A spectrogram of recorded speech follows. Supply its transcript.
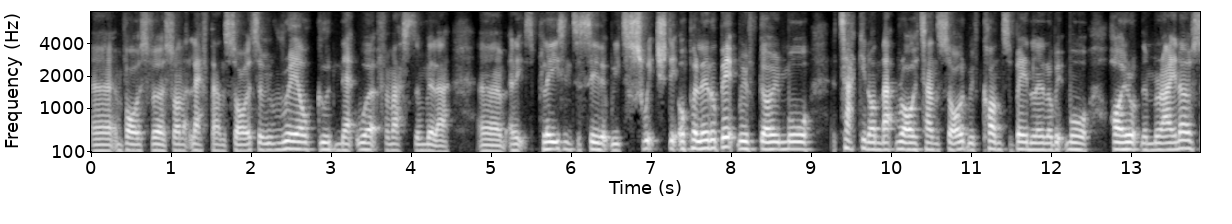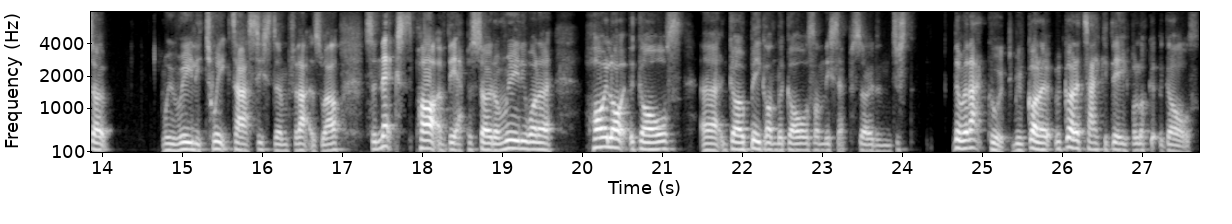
uh, and vice versa on that left hand side. So a real good network from Aston Villa, um, and it's pleasing to see that we switched it up a little bit with going more attacking on that right hand side, with Konsa being a little bit more higher up than Moreno. So we really tweaked our system for that as well. So next part of the episode, I really want to highlight the goals, uh, go big on the goals on this episode, and just they were that good. We've got to we've got to take a deeper look at the goals.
